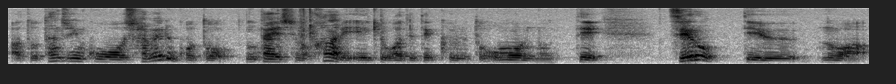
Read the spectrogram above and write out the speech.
あと単純にこう喋ることに対してもかなり影響が出てくると思うので、ゼロっていうのは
